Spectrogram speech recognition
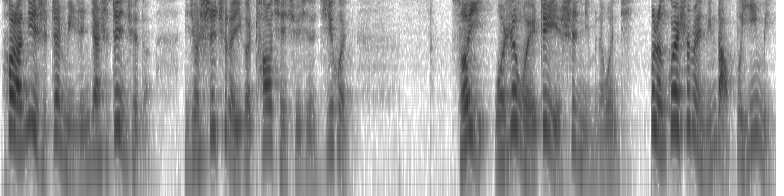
后来历史证明人家是正确的，你就失去了一个超前学习的机会。所以我认为这也是你们的问题，不能怪上面领导不英明。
